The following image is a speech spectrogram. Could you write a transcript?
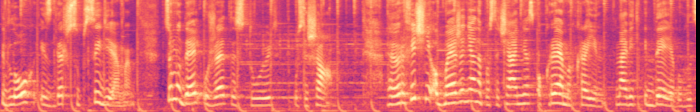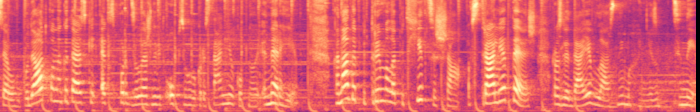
підлог із держсубсидіями. Цю модель уже тестують у США. Географічні обмеження на постачання з окремих країн. Навіть ідея вуглецевого податку на китайський експорт залежно від обсягу використання окопної енергії. Канада підтримала підхід США, Австралія теж розглядає власний механізм ціни.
